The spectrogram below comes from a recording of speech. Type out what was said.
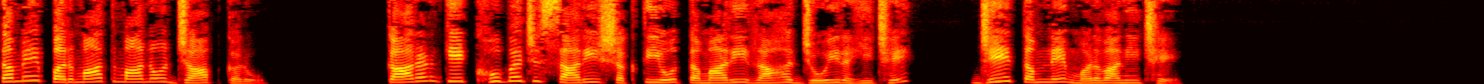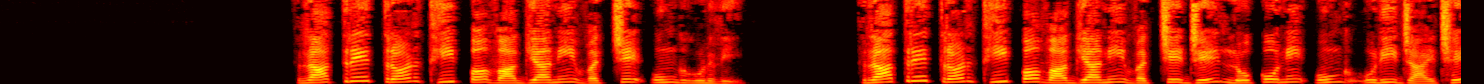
તમે પરમાત્માનો જાપ કરો. કારણ કે ખૂબ જ સારી શક્તિઓ તમારી રાહ જોઈ રહી છે, જે તમને મળવાની છે. રાત્રે ત્રણથી પ વાગ્યાની વચ્ચે ઊંઘ ઉડવી. રાત્રે ત્રણથી પ વાગ્યાની વચ્ચે જે લોકોની ઊંઘ ઉડી જાય છે,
